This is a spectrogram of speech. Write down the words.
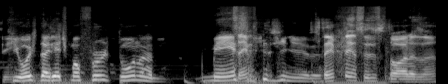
Sim. que hoje daria tipo uma fortuna imensa sempre, de dinheiro. Sempre tem essas histórias, né?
